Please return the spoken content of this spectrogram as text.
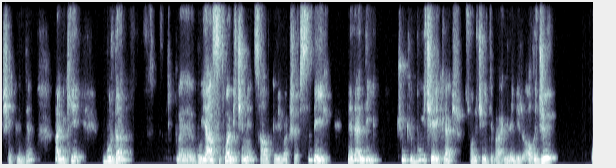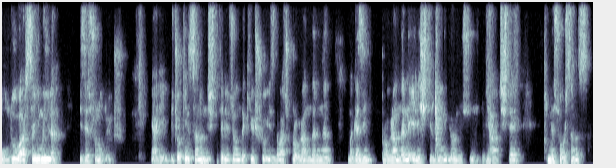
şeklinde. Halbuki burada bu yansıtma biçimi sağlıklı bir bakış açısı değil. Neden değil? Çünkü bu içerikler sonuç itibariyle bir alıcı olduğu varsayımıyla bize sunuluyor. Yani birçok insanın işte televizyondaki şu izdivaç programlarını, magazin programlarını eleştirdiğini görmüşsünüzdür. Yahut işte kime sorsanız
